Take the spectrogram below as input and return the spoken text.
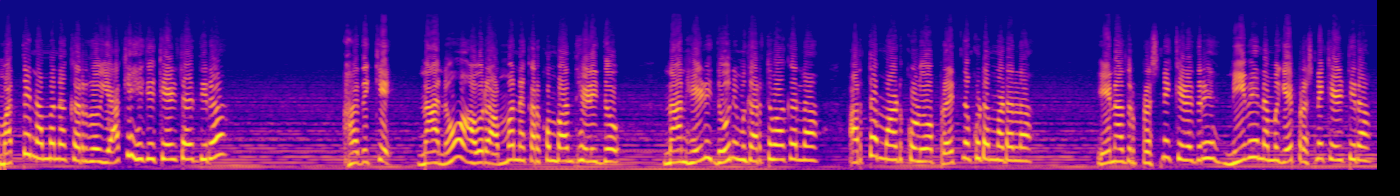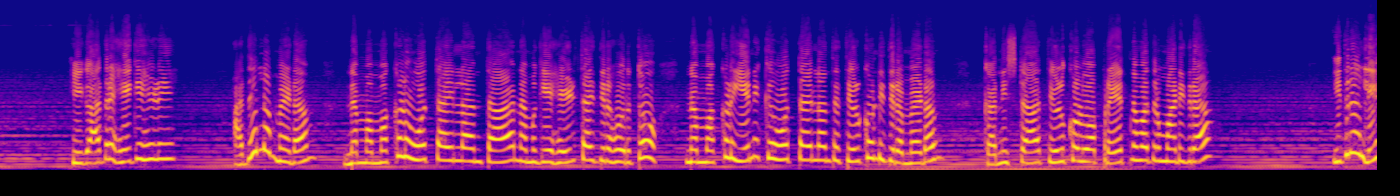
ಮತ್ತೆ ನಮ್ಮನ್ನ ಕರೆದು ಯಾಕೆ ಹೀಗೆ ಕೇಳ್ತಾ ಇದ್ದೀರಾ? ಅದಕ್ಕೆ ನಾನು ಅವರ ಅಮ್ಮನ ಕರ್ಕೊಂಬ ಅಂತ ಹೇಳಿದ್ದು. ನಾನು ಹೇಳಿದ್ದು ನಿಮಗೆ ಅರ್ಥವಾಗಲ್ಲ. ಅರ್ಥ ಮಾಡ್ಕೊಳ್ಳುವ ಪ್ರಯತ್ನ ಕೂಡ ಮಾಡಲ್ಲ. ಏನಾದರೂ ಪ್ರಶ್ನೆ ಕೇಳಿದ್ರೆ ನೀವೇ ನಮಗೆ ಪ್ರಶ್ನೆ ಕೇಳ್ತೀರಾ? ಹೀಗಾದ್ರೆ ಹೇಗೆ ಹೇಳಿ? ಅದೆಲ್ಲ ಮೇಡಮ್ ನಮ್ಮ ಮಕ್ಕಳು ಓದ್ತಾ ಇಲ್ಲ ಅಂತ ನಮಗೆ ಹೇಳ್ತಾ ಇದ್ದೀರಾ ಹೊರತು ನಮ್ಮ ಮಕ್ಕಳು ಏನಕ್ಕೆ ಓದ್ತಾ ಇಲ್ಲ ಅಂತ ತಿಳ್ಕೊಂಡಿದ್ದೀರಾ ಮೇಡಮ್ ಕನಿಷ್ಠ ತಿಳ್ಕೊಳ್ಳುವ ಪ್ರಯತ್ನವಾದರೂ ಮಾಡಿದ್ರಾ? ಇದರಲ್ಲಿ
